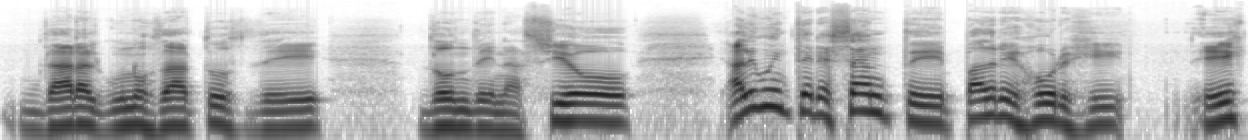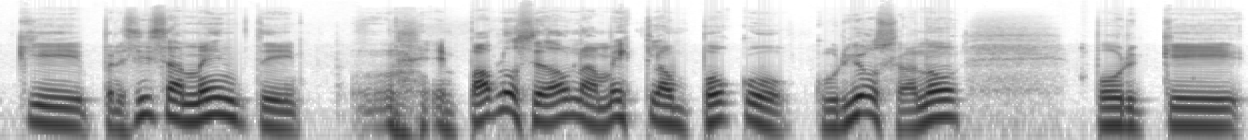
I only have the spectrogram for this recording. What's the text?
dar algunos datos de dónde nació. Algo interesante, padre Jorge, es que precisamente en Pablo se da una mezcla un poco curiosa, ¿no? Porque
